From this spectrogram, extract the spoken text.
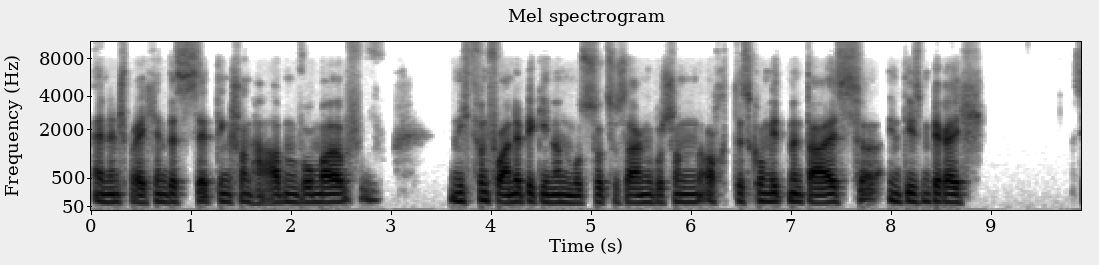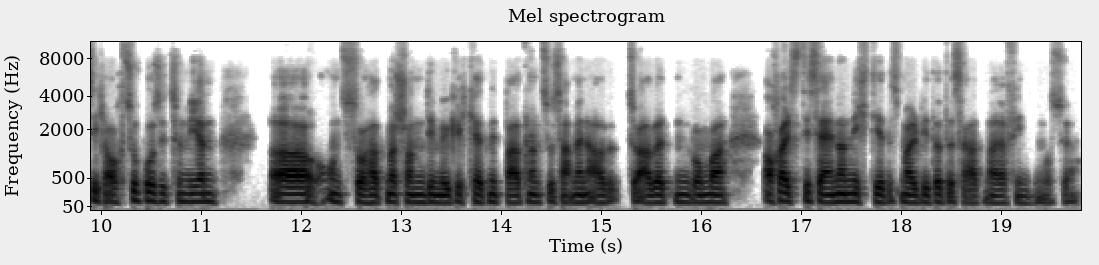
ein entsprechendes Setting schon haben, wo man nicht von vorne beginnen muss, sozusagen, wo schon auch das Commitment da ist, äh, in diesem Bereich sich auch zu positionieren. Äh, und so hat man schon die Möglichkeit, mit Partnern zusammenzuarbeiten, wo man auch als Designer nicht jedes Mal wieder das Rad neu erfinden muss. Ja.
